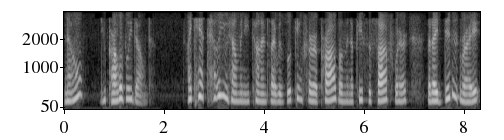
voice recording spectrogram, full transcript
No, you probably don't. I can't tell you how many times I was looking for a problem in a piece of software that I didn't write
